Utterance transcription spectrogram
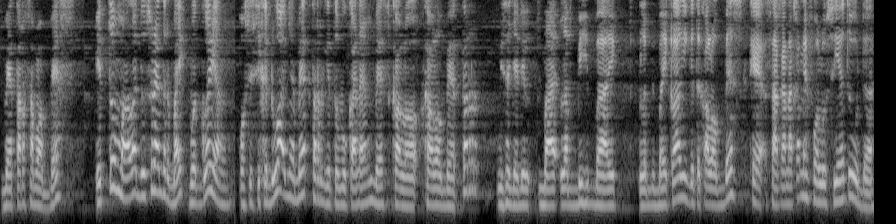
better sama best itu malah justru yang terbaik buat gue yang posisi keduanya better gitu bukan yang best. Kalau kalau better bisa jadi ba- lebih baik lebih baik lagi gitu. Kalau best kayak seakan-akan evolusinya tuh udah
